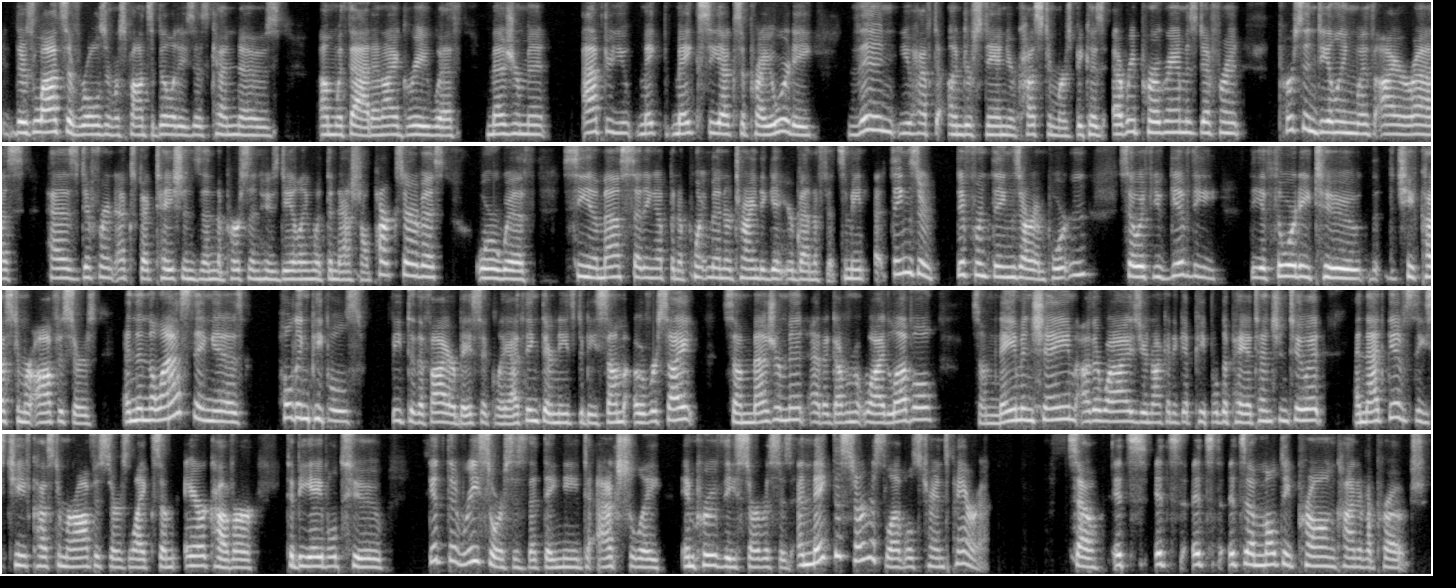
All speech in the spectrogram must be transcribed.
there's lots of roles and responsibilities, as Ken knows, um, with that, and I agree with measurement. After you make make CX a priority, then you have to understand your customers because every program is different. Person dealing with IRS has different expectations than the person who's dealing with the National Park Service or with CMS setting up an appointment or trying to get your benefits. I mean, uh, things are different things are important. So if you give the the authority to the chief customer officers, and then the last thing is holding people's feet to the fire basically. I think there needs to be some oversight, some measurement at a government wide level, some name and shame. Otherwise, you're not going to get people to pay attention to it. And that gives these chief customer officers like some air cover to be able to get the resources that they need to actually improve these services and make the service levels transparent. So it's it's it's it's a multi-pronged kind of approach.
